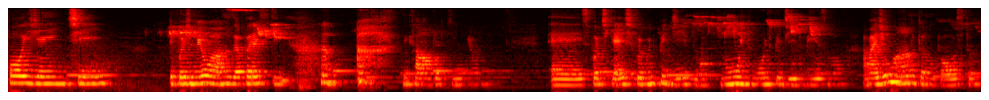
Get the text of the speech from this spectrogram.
Oi, gente! Depois de mil anos eu apareci. Vim falar um pouquinho. É, esse podcast foi muito pedido, muito, muito pedido mesmo. Há mais de um ano que eu não posto.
